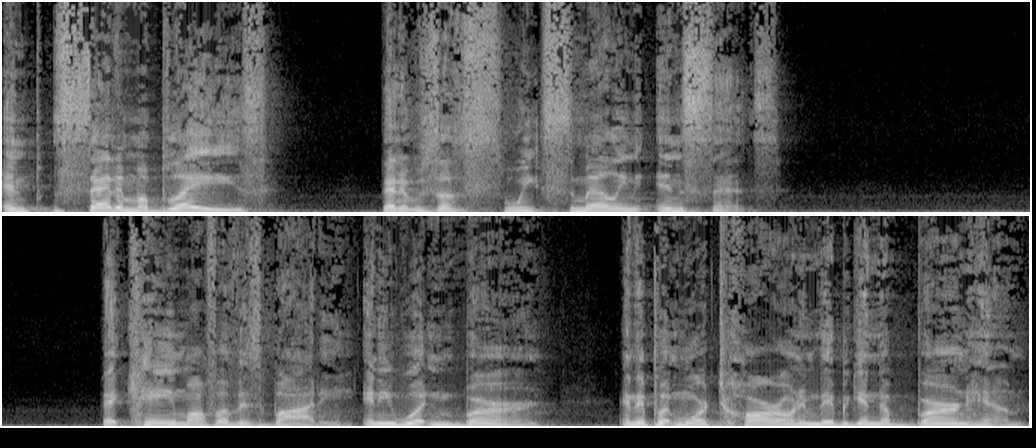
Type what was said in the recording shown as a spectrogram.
and set him ablaze that it was a sweet smelling incense that came off of his body and he wouldn't burn. And they put more tar on him, they began to burn him.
